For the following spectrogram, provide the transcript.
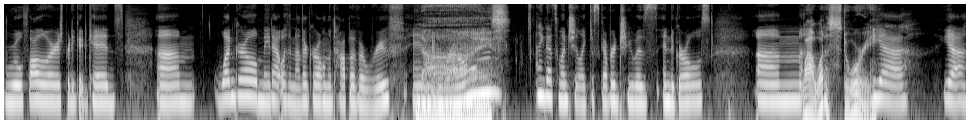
rule followers, pretty good kids. Um, one girl made out with another girl on the top of a roof in Rome. I think that's when she like discovered she was into girls. Um Wow, what a story. yeah. Yeah.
